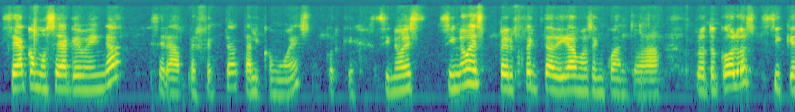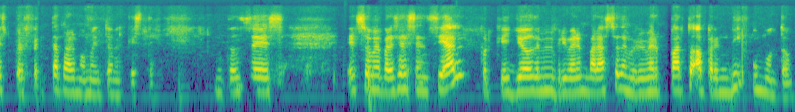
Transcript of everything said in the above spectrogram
sea como sea que venga, será perfecta tal y como es, porque si no es, si no es perfecta, digamos, en cuanto a protocolos, sí que es perfecta para el momento en el que esté. Entonces, eso me parece esencial porque yo de mi primer embarazo, de mi primer parto, aprendí un montón.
